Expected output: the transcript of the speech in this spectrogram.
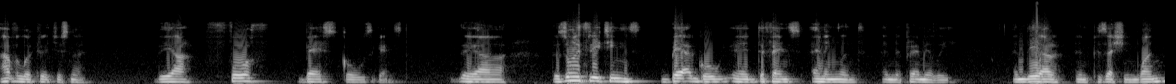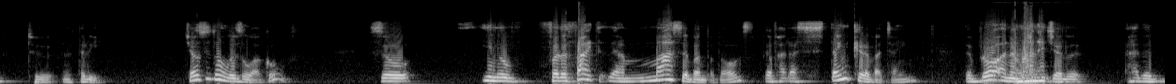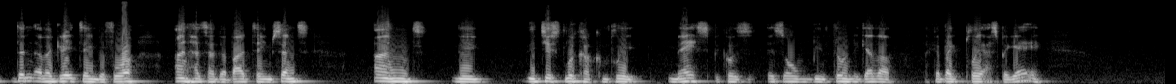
Have a look at it just now. They are fourth best goals against. They are. There's only three teams better goal uh, defence in England in the Premier League, and they are in position one, two, and three. Chelsea don't lose a lot of goals, so you know for the fact that they're massive underdogs, they've had a stinker of a time. They've brought in a manager that had a, didn't have a great time before and has had a bad time since, and they they just look a complete mess because it's all been thrown together a big plate of spaghetti.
